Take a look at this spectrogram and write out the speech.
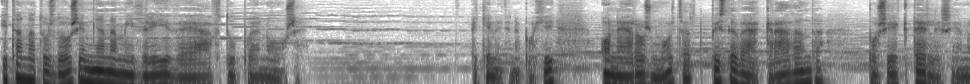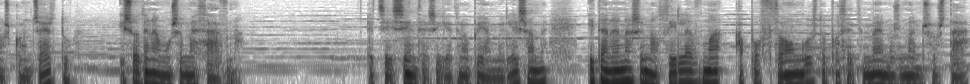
ήταν να τους δώσει μια αμυδρή ιδέα αυτού που εννοούσε. Εκείνη την εποχή ο νεαρός Μότσαρτ πίστευε ακράδαντα πως η εκτέλεση ενός κοντσέρτου ισοδυναμούσε με θαύμα. Έτσι η σύνθεση για την οποία μιλήσαμε ήταν ένα συνοθήλευμα από φθόγκους τοποθετημένους μεν σωστά,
